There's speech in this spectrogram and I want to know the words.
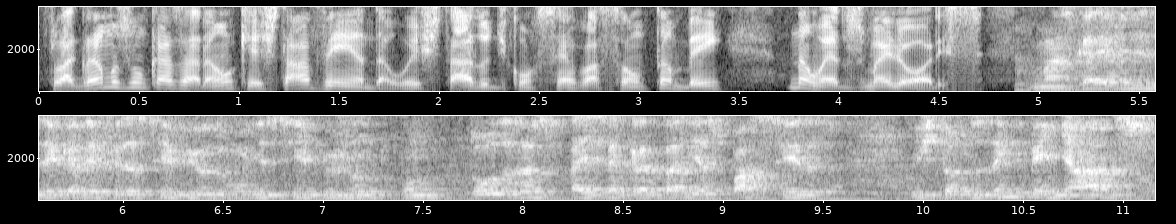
flagramos um casarão que está à venda. O estado de conservação também não é dos melhores. Mas queremos dizer que a Defesa Civil do município, junto com todas as secretarias parceiras, estamos empenhados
